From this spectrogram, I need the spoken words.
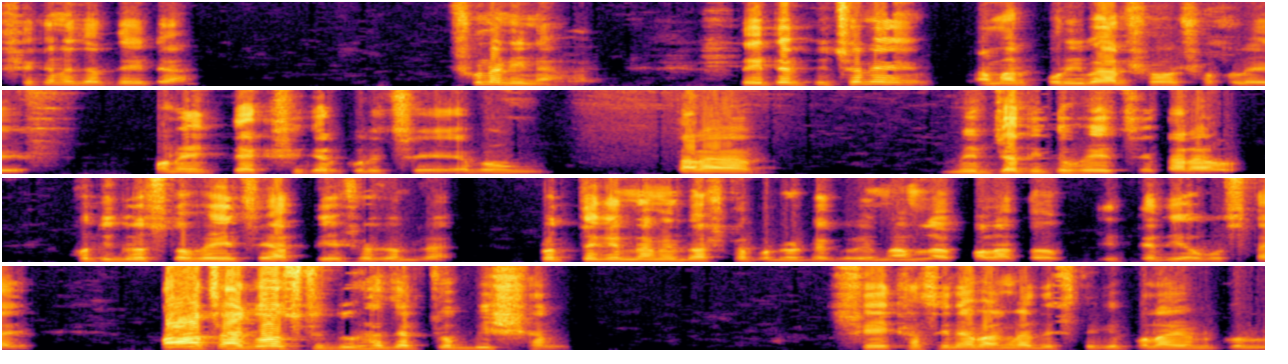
সেখানে যাতে এটা শুনানি না হয়। তো এটার পিছনে আমার পরিবার সহ সকলে অনেক ত্যাগ স্বীকার করেছে এবং তারা নির্যাতিত হয়েছে, তারাও ক্ষতিগ্রস্ত হয়েছে আত্মীয় স্বজনরা। প্রত্যেকের নামে দশটা পনেরোটা করে মামলা, পলাতক ইত্যাদি অবস্থায়। পাঁচ আগস্ট দু হাজার চব্বিশ সাল শেখ হাসিনা বাংলাদেশ থেকে পলায়ন করল।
